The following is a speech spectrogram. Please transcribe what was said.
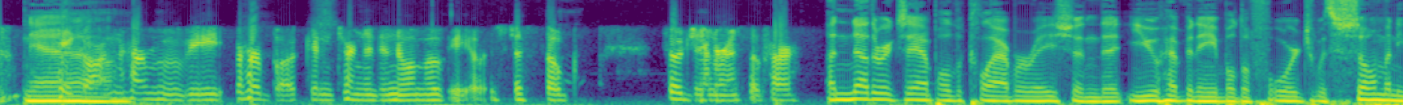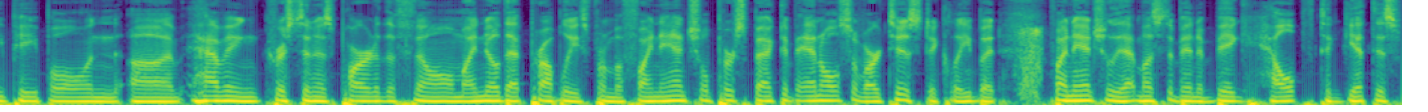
Yeah. take on her movie, her book, and turn it into a movie. It was just so, so generous of her. another example of the collaboration that you have been able to forge with so many people and uh, having Kristen as part of the film. I know that probably is from a financial perspective and also artistically, but financially that must have been a big help to get this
